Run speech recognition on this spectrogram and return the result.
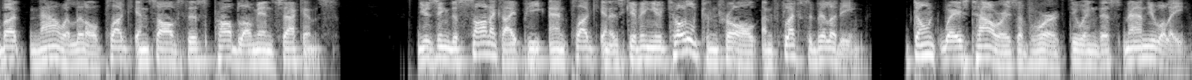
but now a little plugin solves this problem in seconds. Using the Sonic IPN plugin is giving you total control and flexibility. Don't waste hours of work doing this manually.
